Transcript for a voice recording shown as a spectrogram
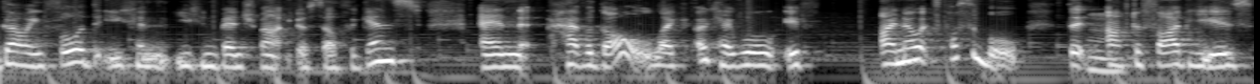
going forward that you can you can benchmark yourself against and have a goal. Like, okay, well, if I know it's possible that Mm. after five years,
